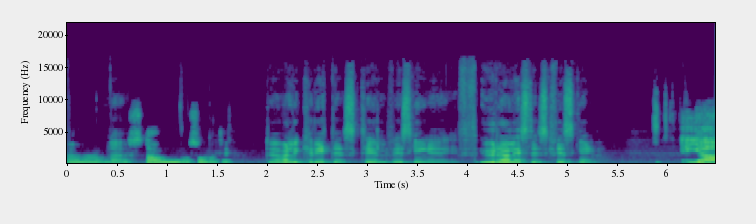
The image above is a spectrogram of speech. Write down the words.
Uh, stang og sånne ting. Du er veldig kritisk til fisking. Urealistisk fisking. Ja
